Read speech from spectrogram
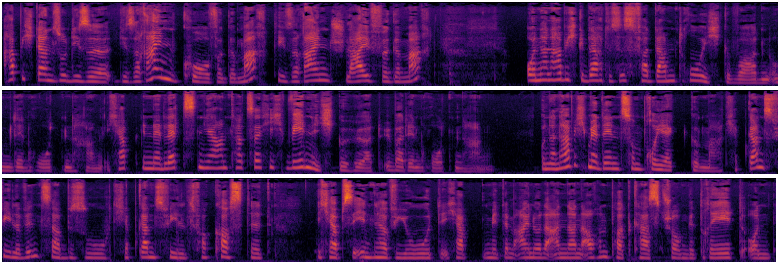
habe ich dann so diese, diese Rheinkurve gemacht, diese Rheinschleife gemacht und dann habe ich gedacht, es ist verdammt ruhig geworden um den Roten Hang. Ich habe in den letzten Jahren tatsächlich wenig gehört über den Roten Hang. Und dann habe ich mir den zum Projekt gemacht. Ich habe ganz viele Winzer besucht, ich habe ganz viel verkostet, ich habe sie interviewt, ich habe mit dem einen oder anderen auch einen Podcast schon gedreht und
